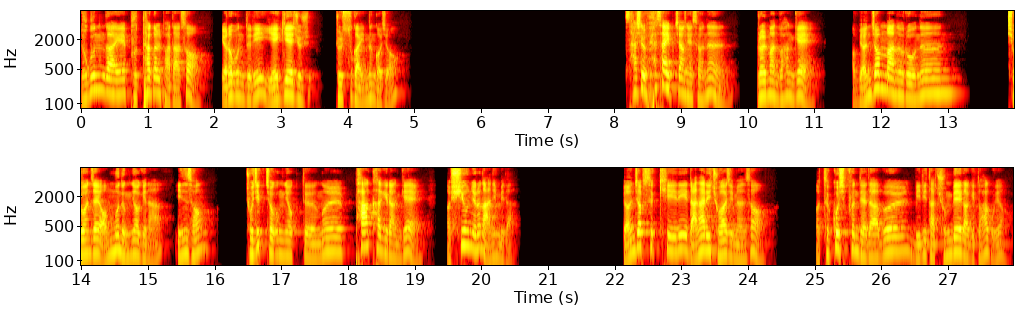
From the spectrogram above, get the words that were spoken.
누군가의 부탁을 받아서 여러분들이 얘기해 줄, 줄 수가 있는 거죠. 사실 회사 입장에서는 그럴만도 한 게 면접만으로는 지원자의 업무 능력이나 인성, 조직 적응력 등을 파악하기란 게 쉬운 일은 아닙니다. 면접 스킬이 나날이 좋아지면서 듣고 싶은 대답을 미리 다 준비해 가기도 하고요.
